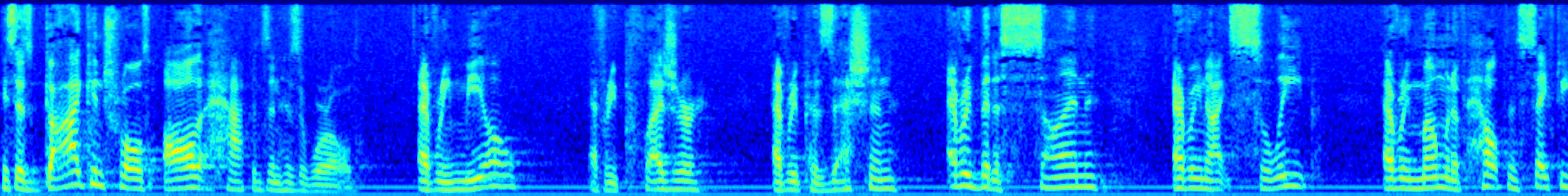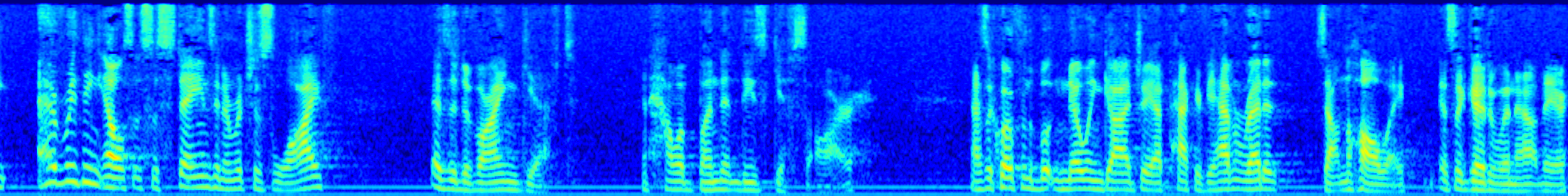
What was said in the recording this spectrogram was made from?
He says, God controls all that happens in his world. Every meal, every pleasure, every possession, every bit of sun, every night's sleep, every moment of health and safety, everything else that sustains and enriches life is a divine gift. And how abundant these gifts are. That's a quote from the book Knowing God, J.I. Packer. If you haven't read it, it's out in the hallway. It's a good one out there.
